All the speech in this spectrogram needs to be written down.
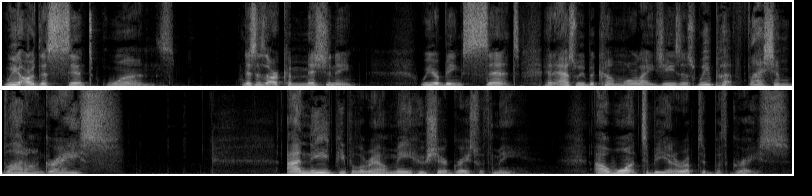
We are the sent ones. This is our commissioning. We are being sent. And as we become more like Jesus, we put flesh and blood on grace. I need people around me who share grace with me. I want to be interrupted with grace.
